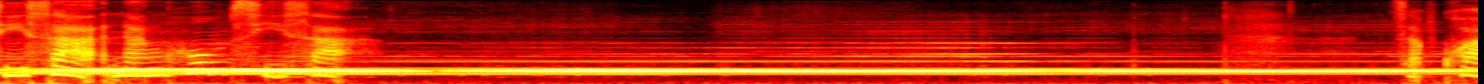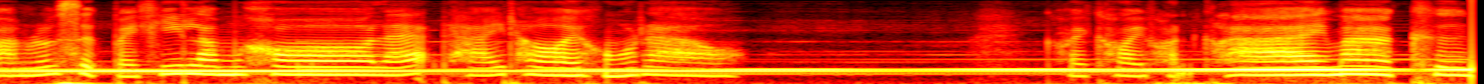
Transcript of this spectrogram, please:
ศีรษะหนังหุ้มศีรษะ จับความรู้สึกไปที่ลำคอและท้ายทอยของเรา ค่อยๆผ่อนคลายมากขึ้น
